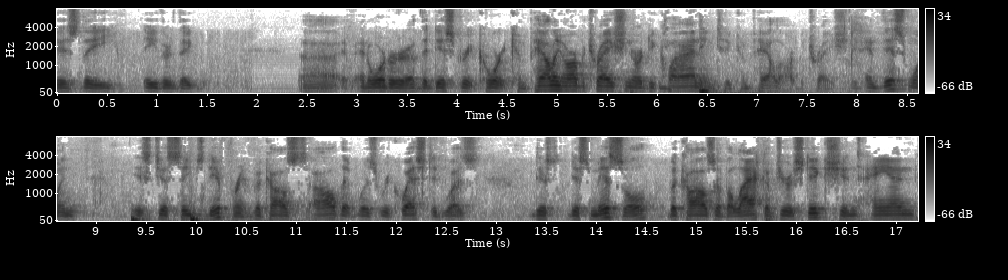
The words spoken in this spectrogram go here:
is the either the uh, an order of the district court compelling arbitration or declining to compel arbitration. And this one is just seems different because all that was requested was dis- dismissal because of a lack of jurisdiction and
